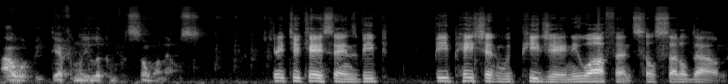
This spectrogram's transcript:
I, I would be definitely looking for someone else. J2K saying be be patient with PJ. New offense. He'll settle down.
